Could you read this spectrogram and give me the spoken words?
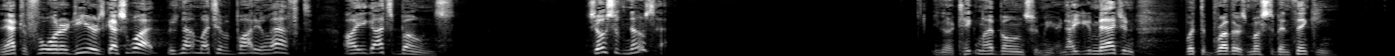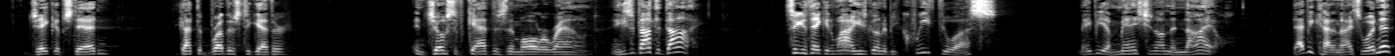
And after 400 years, guess what? There's not much of a body left. All you got's bones. Joseph knows that. You're going to take my bones from here. Now, you imagine what the brothers must have been thinking. Jacob's dead, got the brothers together, and Joseph gathers them all around. And he's about to die. So you're thinking, wow, he's going to bequeath to us maybe a mansion on the Nile. That'd be kind of nice, wouldn't it?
